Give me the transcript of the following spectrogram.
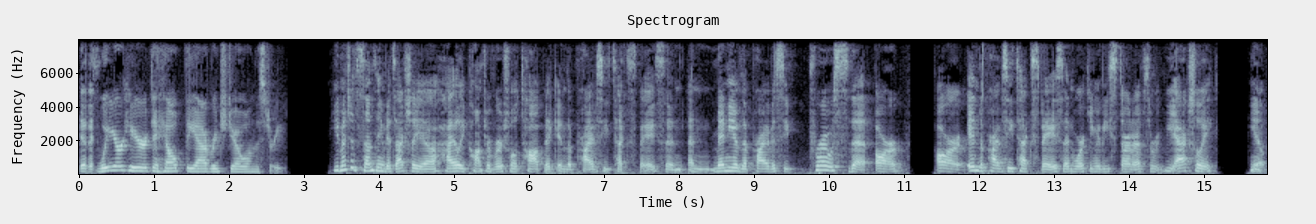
it is. We are here to help the average Joe on the street. You mentioned something that's actually a highly controversial topic in the privacy tech space, and, and many of the privacy pros that are are in the privacy tech space and working with these startups. We actually, you know,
